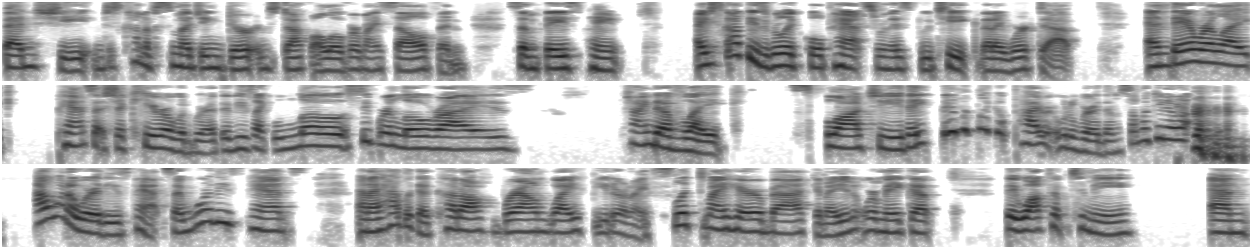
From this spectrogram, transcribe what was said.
bed sheet and just kind of smudging dirt and stuff all over myself and some face paint. I just got these really cool pants from this boutique that I worked at and they were like pants that Shakira would wear. They're these like low, super low rise, kind of like splotchy. They, they look like a pirate would wear them. So I'm like, you know what? I want to wear these pants. I wore these pants and I had like a cut off brown wife beater and I slicked my hair back and I didn't wear makeup they walked up to me and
